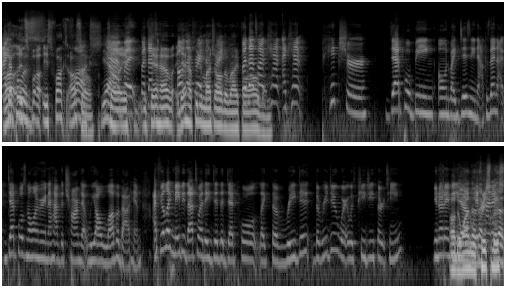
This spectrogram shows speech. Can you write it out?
I- Well, Deadpool it's, is it's Fox also. Fox, yeah. Yeah, so but- if, but if they that's- have oh, they have pretty right, much that's all the right. right for but that's all why of I can't I can't picture Deadpool being owned by Disney now because then Deadpool's no longer going to have the charm that we all love about him. I feel like maybe that's why they did the Deadpool like the redo the redo where it was PG thirteen. You know what I mean? Oh, the yeah, one with Christmas? kinda- Yeah,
